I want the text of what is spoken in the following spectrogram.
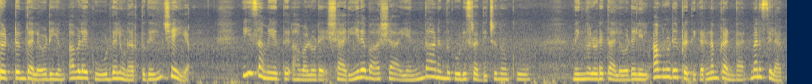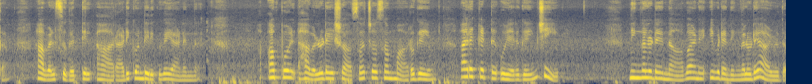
തൊട്ടും തലോടിയും അവളെ കൂടുതൽ ഉണർത്തുകയും ചെയ്യാം. ഈ സമയത്ത് അവളുടെ ശരീരഭാഷ എന്താണെന്ന് കൂടി ശ്രദ്ധിച്ചു നോക്കൂ. നിങ്ങളുടെ തലോടലിൽ അവളുടെ പ്രതികരണം കണ്ടാൽ മനസ്സിലാക്കാം. അവൾ സുഖത്തിൽ ആറാടിക്കൊണ്ടിരിക്കുകയാണെന്ന്. അപ്പോൾ അവളുടെ ശ്വാസോച്ഛ്വാസം മാറുകയും അരക്കെട്ട് ഉയരുകയും ചെയ്യും. നിങ്ങളുടെ നാവാണ് ഇവിടെ നിങ്ങളുടെ ആയുധം.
